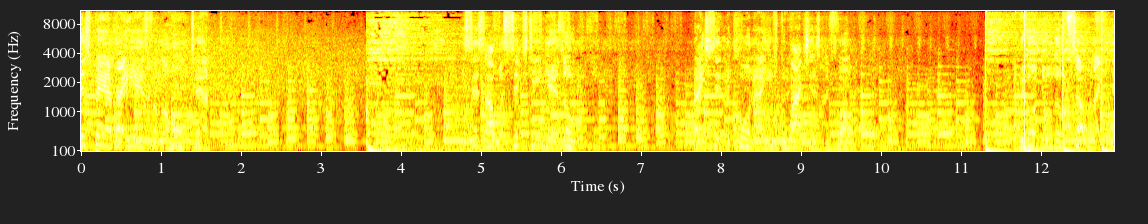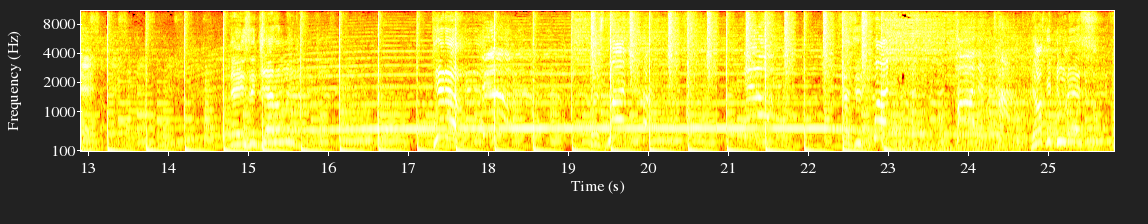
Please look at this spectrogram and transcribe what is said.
This band right here is from my hometown. And since I was 16 years old, when I sit in the corner, I used to watch this Funk. And we're gonna do a little something like that. Ladies and gentlemen, get up! Cause what? Cause it's what? Party time. Y'all can do this.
